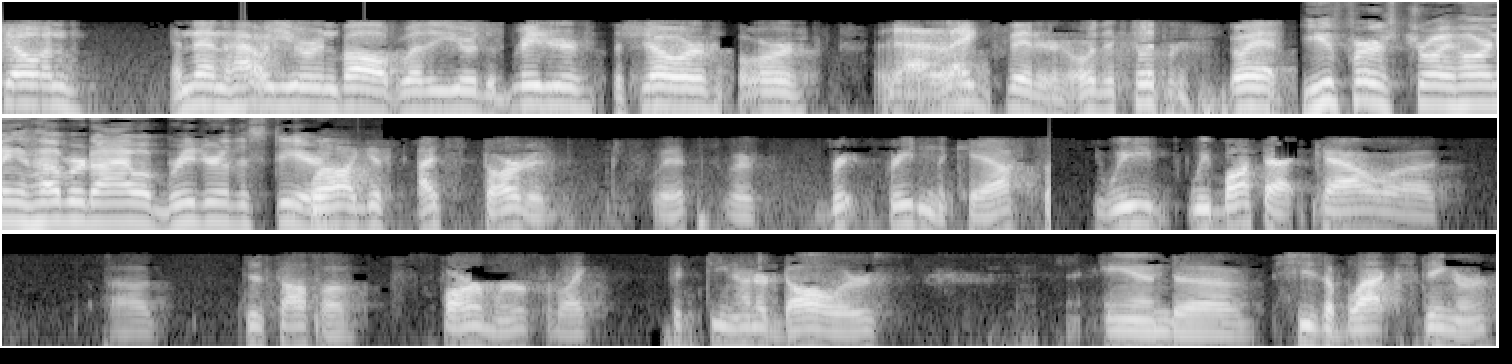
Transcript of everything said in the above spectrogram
showing, and then how you were involved, whether you were the breeder, the shower, or the leg fitter, or the clipper. Go ahead. You first, Troy Hornung, Hubbard, Iowa, breeder of the steer. Well, I guess I started with with breeding the calf. So we we bought that cow uh, uh, just off a farmer for like fifteen hundred dollars, and uh, she's a black stinger,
